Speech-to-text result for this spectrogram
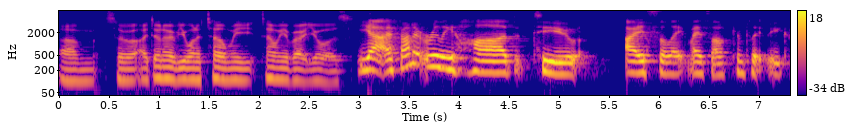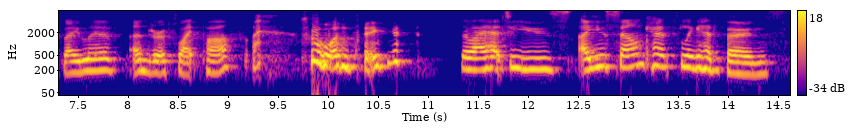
Um, so I don't know if you want to tell me tell me about yours. yeah i found it really hard to isolate myself completely because I live under a flight path, for one thing. So I had to use I used sound cancelling headphones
